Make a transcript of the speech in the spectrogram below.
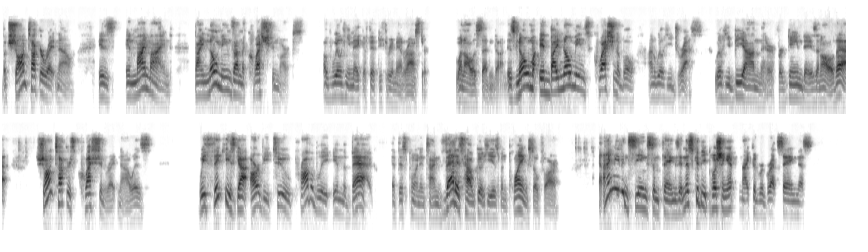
But Sean Tucker right now is, in my mind, by no means on the question marks of will he make a 53 man roster when all is said and done. Is no, it by no means questionable on will he dress, will he be on there for game days and all of that. Sean Tucker's question right now is we think he's got RB2 probably in the bag at this point in time. That is how good he has been playing so far. And I'm even seeing some things, and this could be pushing it, and I could regret saying this.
